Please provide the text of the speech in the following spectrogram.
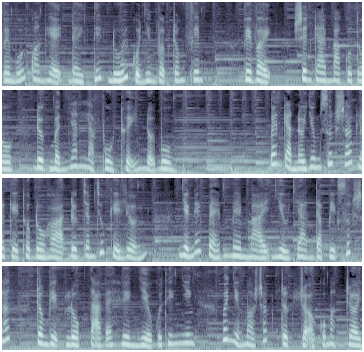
về mối quan hệ đầy tiếc nuối của nhân vật trong phim. Vì vậy, Shinkai Makoto được mệnh danh là phù thủy nỗi buồn. Bên cạnh nội dung xuất sắc là kỹ thuật đồ họa được chăm chút kỹ lưỡng, những nét vẽ mềm mại, dịu dàng đặc biệt xuất sắc trong việc lột tả vẻ huyền diệu của thiên nhiên với những màu sắc rực rỡ của mặt trời,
